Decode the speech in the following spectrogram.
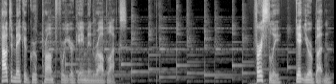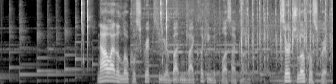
How to make a group prompt for your game in Roblox. Firstly, get your button. Now add a local script to your button by clicking the plus icon. Search local script.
